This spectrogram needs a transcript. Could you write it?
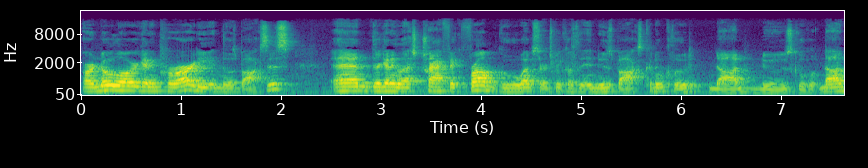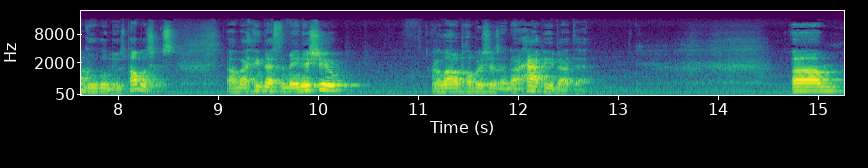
are no longer getting priority in those boxes, and they're getting less traffic from Google Web Search because the in news box could include non-news Google non-Google news publishers. Um, I think that's the main issue. And a lot of publishers are not happy about that. Um,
